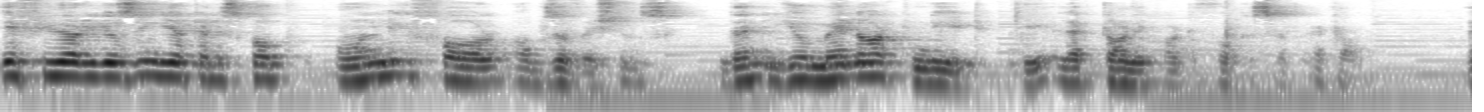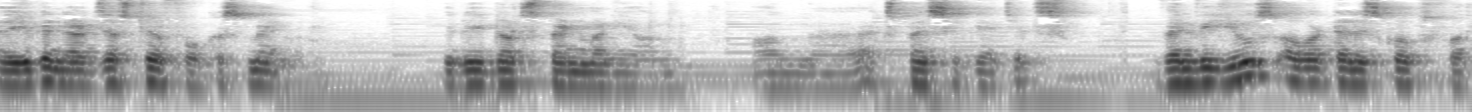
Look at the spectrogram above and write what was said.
If you are using your telescope only for observations, then you may not need the electronic autofocuser at all. And you can adjust your focus manually. You need not spend money on, on uh, expensive gadgets. When we use our telescopes for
